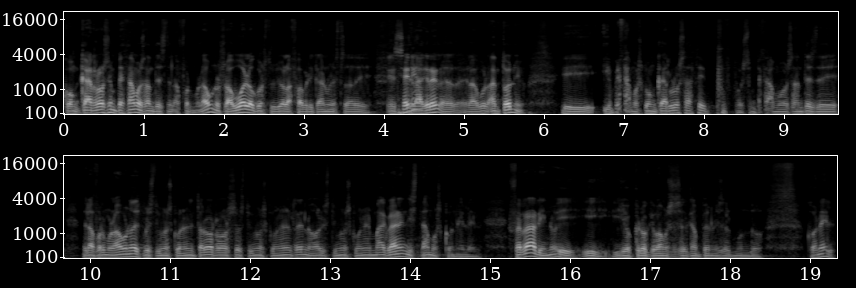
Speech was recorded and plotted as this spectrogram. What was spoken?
Con Carlos empezamos antes de la Fórmula 1. Su abuelo construyó la fábrica nuestra de, ¿En serio? la el abuelo, Antonio. Y, empezamos con Carlos hace, pues empezamos antes de, la Fórmula 1, después estuvimos con el Toro Rosso, estuvimos con el Renault, estuvimos con el McLaren y estamos con él en Ferrari, ¿no? Y, y yo creo que vamos a ser campeones del mundo con él.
